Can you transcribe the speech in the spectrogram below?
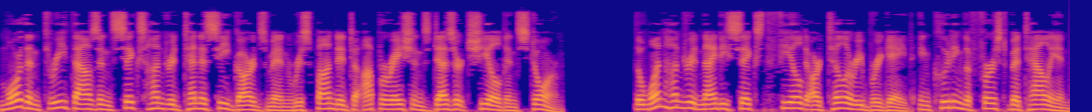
More than 3,600 Tennessee Guardsmen responded to Operations Desert Shield and Storm. The 196th Field Artillery Brigade including the 1st Battalion,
